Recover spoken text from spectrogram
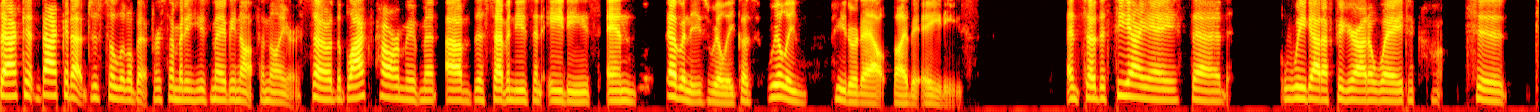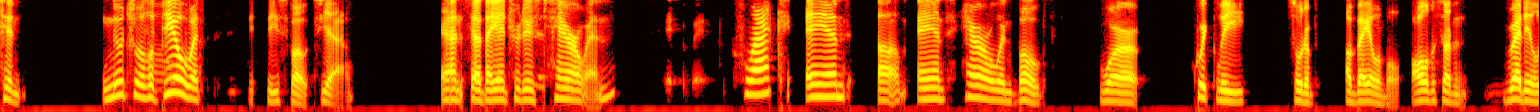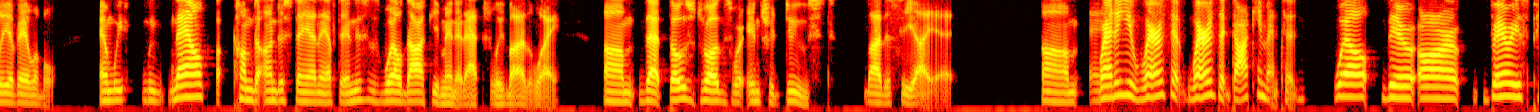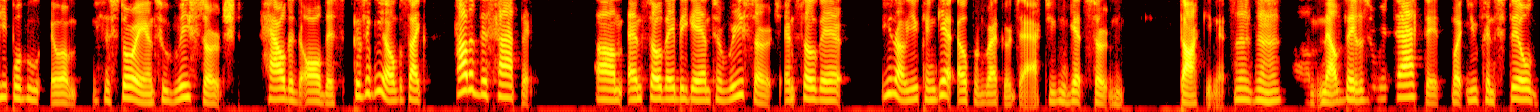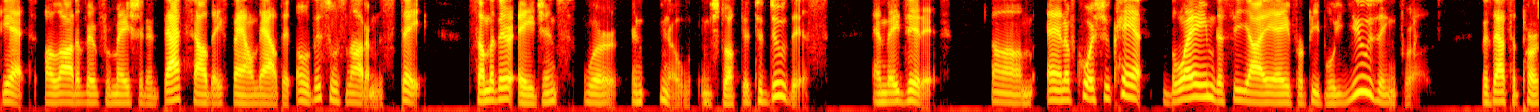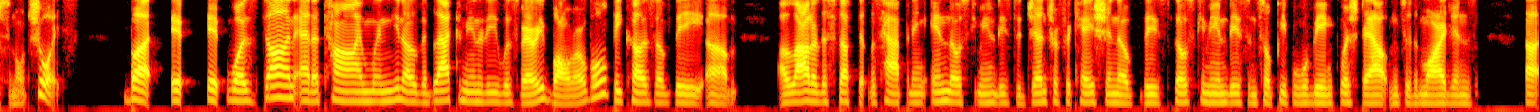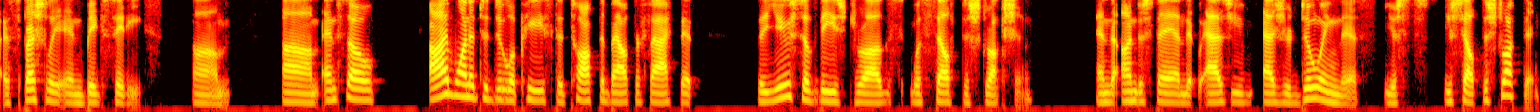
back it back it up just a little bit for somebody who's maybe not familiar. So, the Black Power movement of the '70s and '80s, and '70s really, because really petered out by the '80s. And so the CIA said, "We got to figure out a way to to to neutral to deal with these folks. Yeah, and, and so they introduced heroin, crack, and um, and heroin both were quickly sort of available. All of a sudden, readily available. And we we now come to understand after, and this is well documented, actually, by the way, um, that those drugs were introduced by the CIA. Um, where do you? Where is it? Where is it documented? Well, there are various people who, um, historians, who researched how did all this, because, you know, it was like, how did this happen? Um, and so they began to research. And so there, you know, you can get Open Records Act, you can get certain documents. Mm-hmm. Um, now, things are redacted, but you can still get a lot of information. And that's how they found out that, oh, this was not a mistake. Some of their agents were, you know, instructed to do this, and they did it. Um, and of course, you can't blame the CIA for people using drugs because that's a personal choice. But it it was done at a time when you know the black community was very vulnerable because of the um, a lot of the stuff that was happening in those communities, the gentrification of these those communities, and so people were being pushed out into the margins, uh, especially in big cities. Um, um, and so, I wanted to do a piece that talked about the fact that the use of these drugs was self-destruction and to understand that as you as you're doing this you're you're self-destructing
